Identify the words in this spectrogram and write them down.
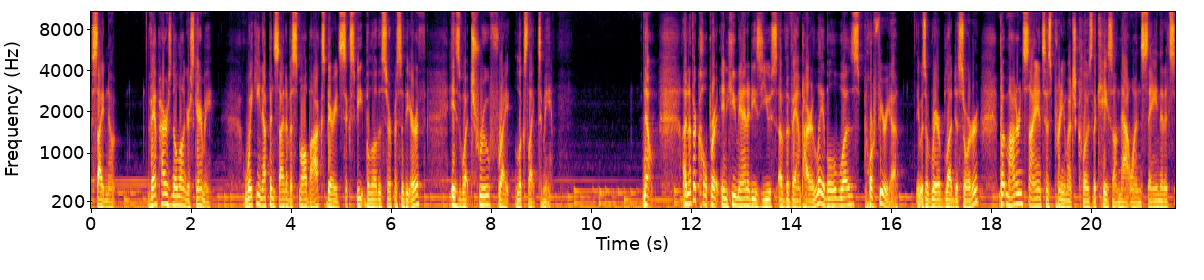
Side note vampires no longer scare me. Waking up inside of a small box buried six feet below the surface of the earth is what true fright looks like to me. Now, another culprit in humanity's use of the vampire label was porphyria. It was a rare blood disorder, but modern science has pretty much closed the case on that one, saying that it's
